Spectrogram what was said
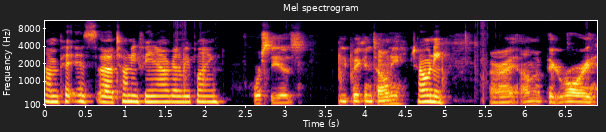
Um, is uh, Tony Finau gonna be playing? Of course he is. You picking Tony? Tony. All right, I'm gonna pick Rory.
